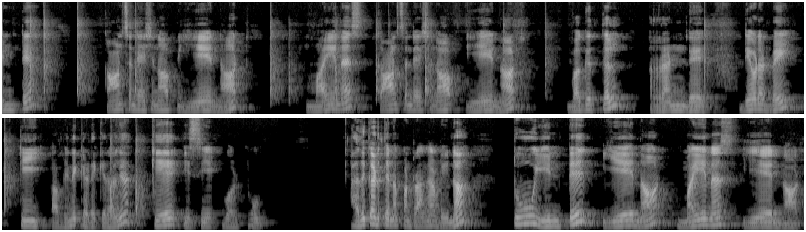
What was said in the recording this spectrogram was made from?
into concentration of A naught minus concentration of A naught வகுத்தல் ரெண்டு. டிவைடட் பை டி அப்படின்னு கிடைக்கிறாங்க. கே இஸ் ஈக்குவல் டு அதுக்கடுத்து என்ன பண்ணுறாங்க அப்படின்னா two into A naught minus A naught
